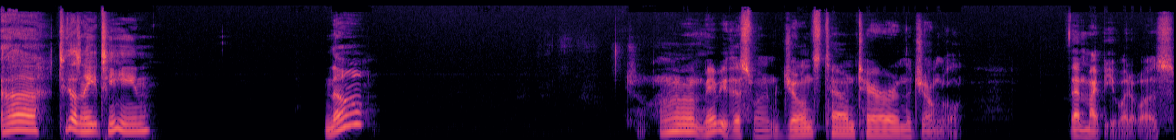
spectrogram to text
uh, 2018. No, Uh, maybe this one, Jonestown Terror in the Jungle. That might be what it was.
